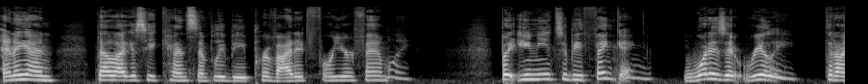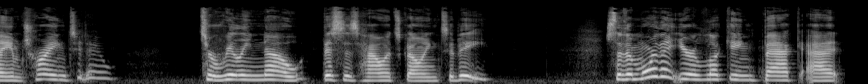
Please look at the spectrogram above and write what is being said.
And again, that legacy can simply be provided for your family. But you need to be thinking what is it really that I am trying to do to really know this is how it's going to be? So the more that you're looking back at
